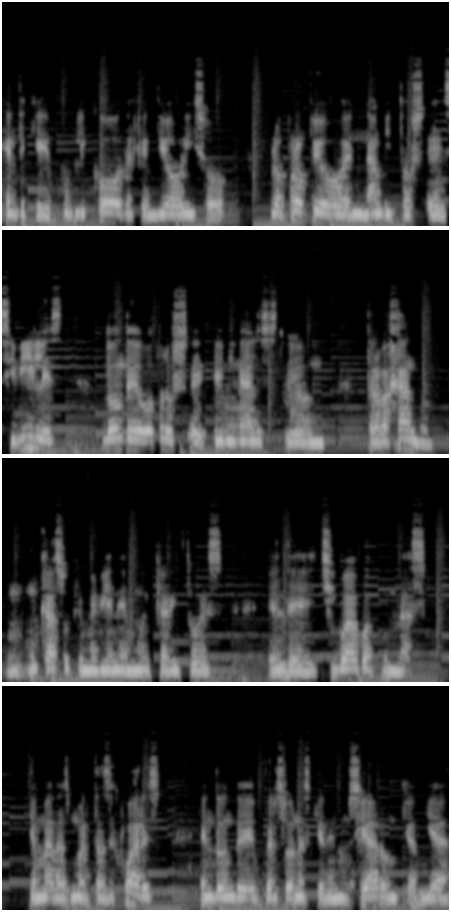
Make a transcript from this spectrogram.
gente que publicó, defendió, hizo lo propio en ámbitos eh, civiles, donde otros eh, criminales estuvieron trabajando. Un, caso que me viene muy clarito es el de Chihuahua con las llamadas muertas de Juárez, en donde personas que denunciaron que había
